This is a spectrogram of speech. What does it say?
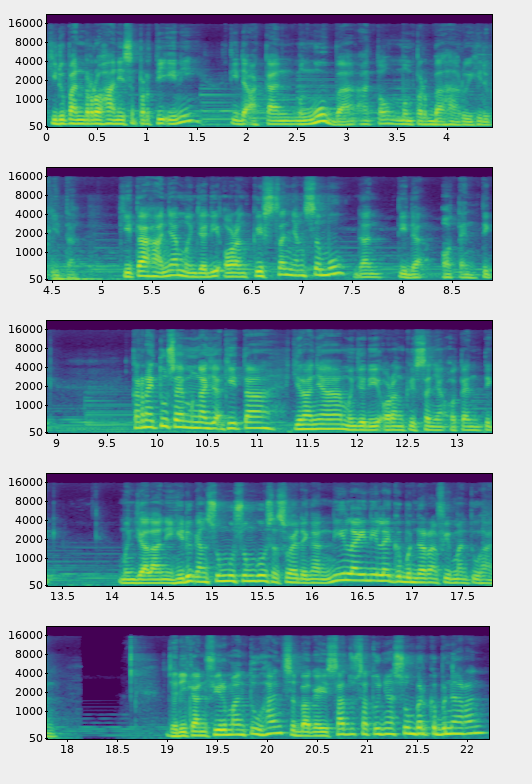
Kehidupan rohani seperti ini tidak akan mengubah atau memperbaharui hidup kita. Kita hanya menjadi orang Kristen yang semu dan tidak otentik. Karena itu saya mengajak kita kiranya menjadi orang Kristen yang otentik, menjalani hidup yang sungguh-sungguh sesuai dengan nilai-nilai kebenaran firman Tuhan. Jadikan firman Tuhan sebagai satu-satunya sumber kebenaran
